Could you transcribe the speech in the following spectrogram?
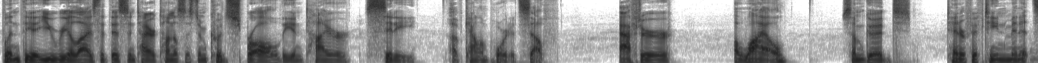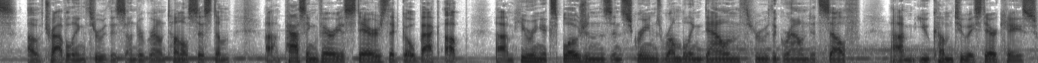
Flint and Thea, you realize that this entire tunnel system could sprawl the entire city of Calimport itself. After a while, some good 10 or 15 minutes of traveling through this underground tunnel system, uh, passing various stairs that go back up, um, hearing explosions and screams rumbling down through the ground itself. Um, you come to a staircase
